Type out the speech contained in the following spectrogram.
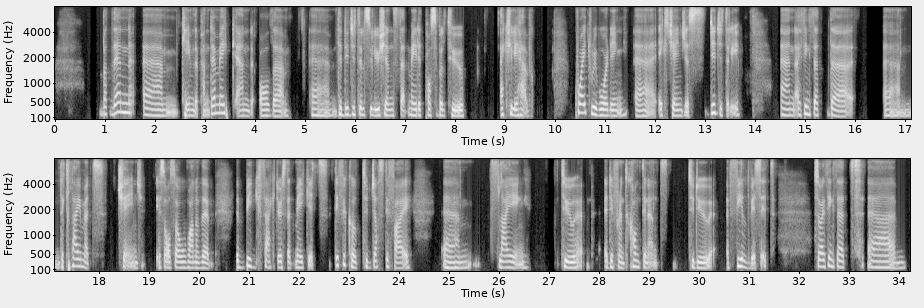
But then um, came the pandemic and all the um, the digital solutions that made it possible to actually have quite rewarding uh, exchanges digitally. And I think that the um, the climate change is also one of the the big factors that make it difficult to justify um, flying to a, different continent to do a field visit. So I think that um,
